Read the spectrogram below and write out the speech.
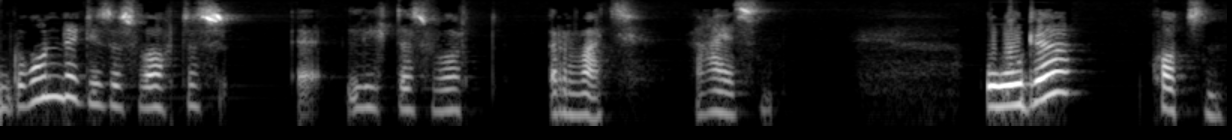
Im Grunde dieses Wortes äh, liegt das Wort rvat, reißen. Oder kotzen.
